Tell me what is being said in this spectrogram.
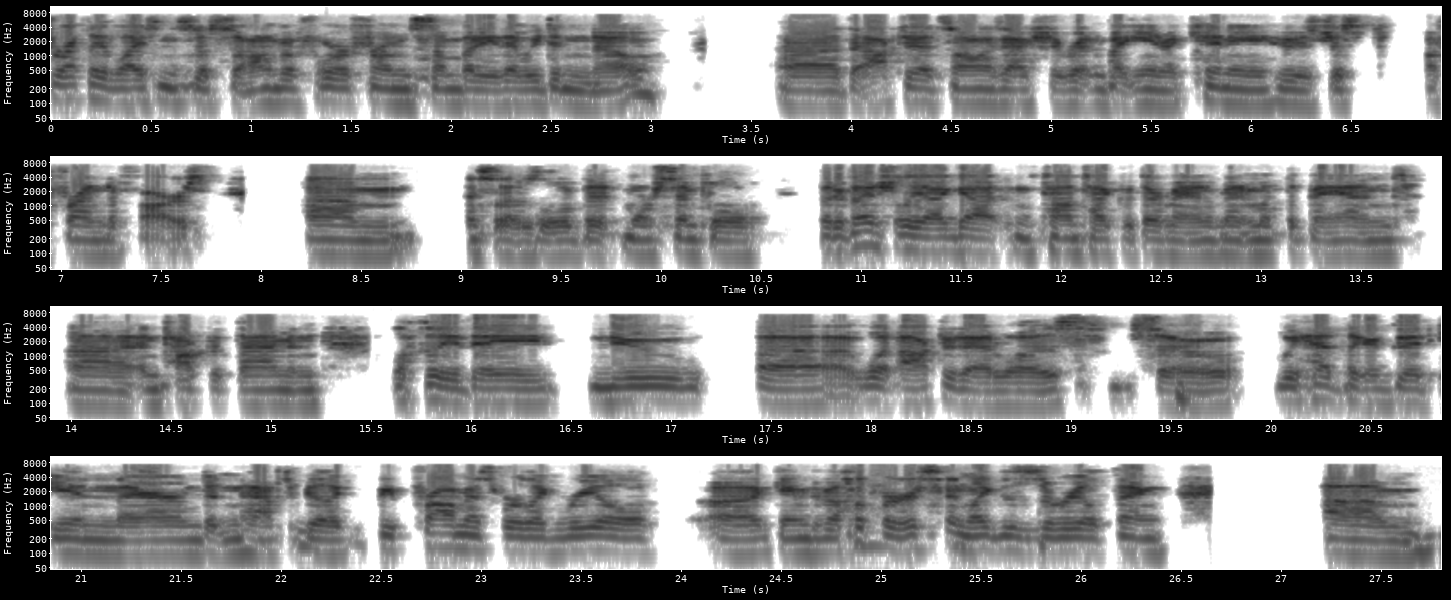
directly licensed a song before from somebody that we didn't know. Uh, the Octodad song is actually written by Ian McKinney, who's just a friend of ours. Um, and so that was a little bit more simple. But eventually, I got in contact with their management and with the band uh, and talked with them, and luckily they knew uh, what Octodad was, so we had like a good in there and didn't have to be like, we promise we're like real uh, game developers and like this is a real thing. Um,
